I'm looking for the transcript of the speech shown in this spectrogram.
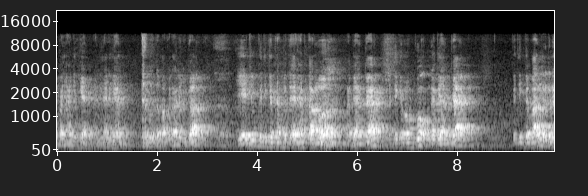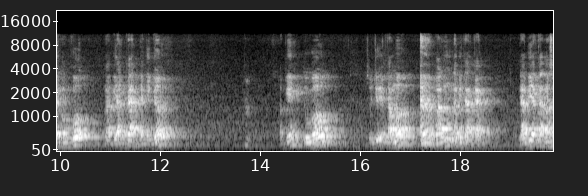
banyak hadis kan. Ini hadis yang untuk bakal ada juga. Iaitu ketika takbir ihram pertama Nabi angkat, ketika rukuk Nabi angkat, ketika bangun daripada rukuk Nabi angkat. Dan tiga Okey, turun. Sujud yang pertama Baru Nabi tak angkat. Nabi angkat masa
